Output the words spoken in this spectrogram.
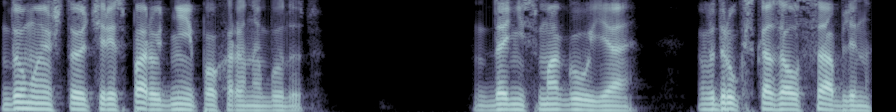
Думаю, что через пару дней похороны будут. Да не смогу я, вдруг сказал Саблин.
